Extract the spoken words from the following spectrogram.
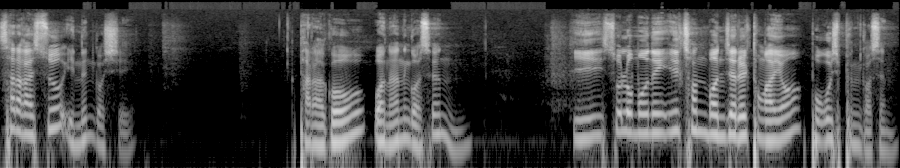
살아갈 수 있는 것이 바라고 원하는 것은 이 솔로몬의 일천 번제를 통하여 보고 싶은 것은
